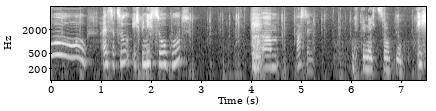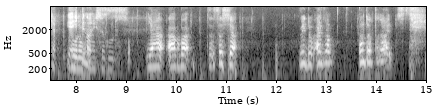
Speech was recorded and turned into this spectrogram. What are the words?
oh, oh. Eins dazu. Ich bin nicht so gut. Ähm, was denn? Ich bin nicht so gut. Ich hab. Ja, ich bin noch nicht so gut. Ja, aber das ist ja, wie du einfach untertreibst.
